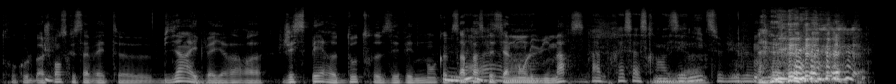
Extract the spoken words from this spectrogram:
Trop cool. Bah, je pense que ça va être bien et qu'il va y avoir, j'espère, d'autres événements comme ça, Mhm. pas spécialement le 8 mars. Après, ça sera un zénith vu le.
